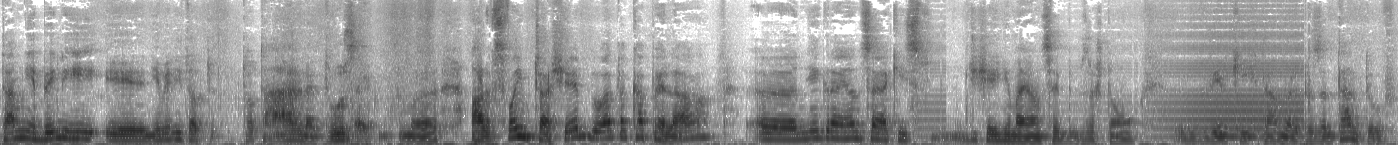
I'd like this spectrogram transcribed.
Tam nie byli, y, nie byli to totalne tuzy, m, ale w swoim czasie była to kapela e, nie grająca jakiejś, dzisiaj nie mającej zresztą wielkich tam reprezentantów,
